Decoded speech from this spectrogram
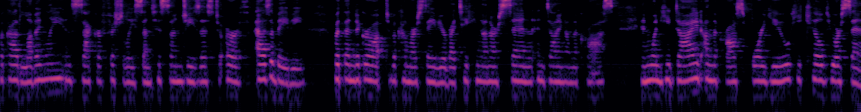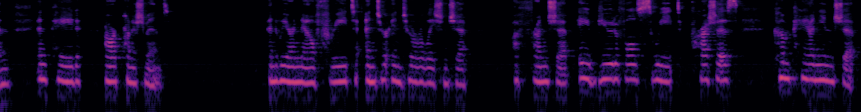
But God lovingly and sacrificially sent his son Jesus to earth as a baby, but then to grow up to become our Savior by taking on our sin and dying on the cross. And when he died on the cross for you, he killed your sin and paid our punishment. And we are now free to enter into a relationship, a friendship, a beautiful, sweet, precious companionship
